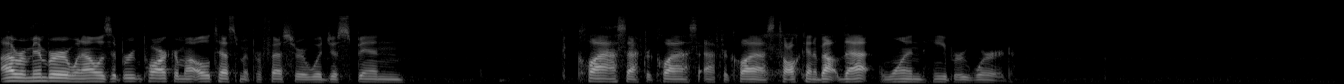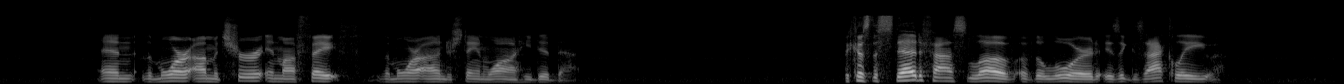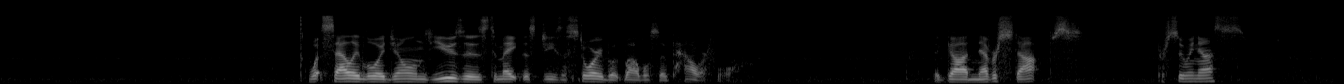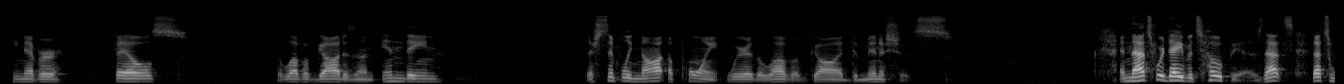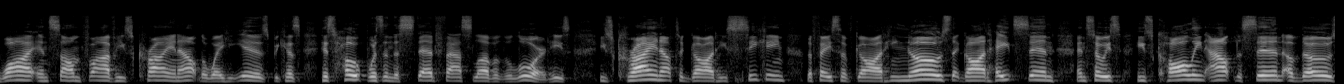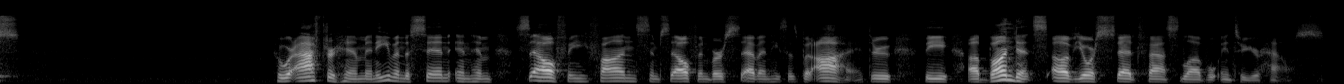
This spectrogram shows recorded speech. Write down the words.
I remember when I was at Brewton Parker, my Old Testament professor would just spend class after class after class talking about that one Hebrew word. And the more I mature in my faith, the more I understand why he did that. Because the steadfast love of the Lord is exactly what Sally Lloyd Jones uses to make this Jesus Storybook Bible so powerful. That God never stops pursuing us, He never fails. The love of God is unending. There's simply not a point where the love of God diminishes. And that's where David's hope is. That's, that's why in Psalm 5 he's crying out the way he is, because his hope was in the steadfast love of the Lord. He's, he's crying out to God. He's seeking the face of God. He knows that God hates sin, and so he's, he's calling out the sin of those who are after him, and even the sin in himself. He finds himself in verse 7. He says, But I, through the abundance of your steadfast love, will enter your house.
